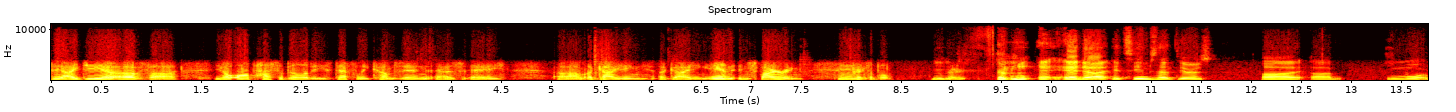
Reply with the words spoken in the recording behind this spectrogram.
the idea of uh, you know all possibilities definitely comes in as a uh, a guiding a guiding and inspiring mm. principle. Mm-hmm. Right. and uh, it seems that there's uh, uh, more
